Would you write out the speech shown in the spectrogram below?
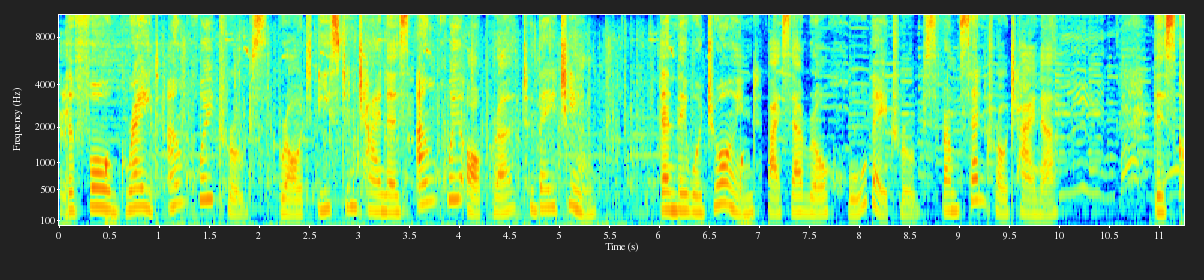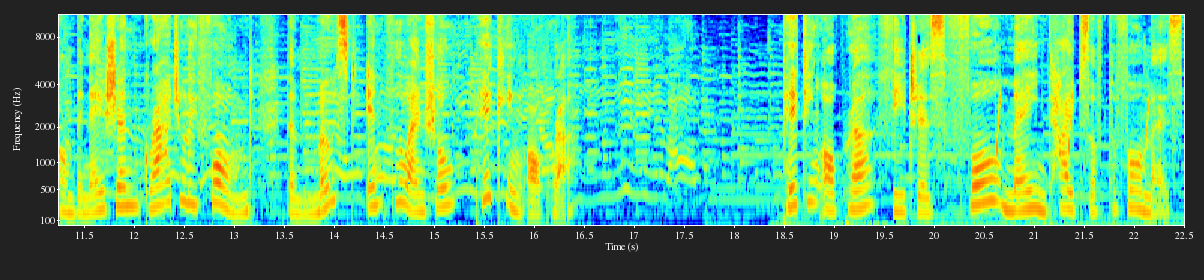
the four great Anhui troupes brought Eastern China's Anhui opera to Beijing. Then they were joined by several Hubei troupes from central China. This combination gradually formed the most influential Peking opera. Peking opera features four main types of performers.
